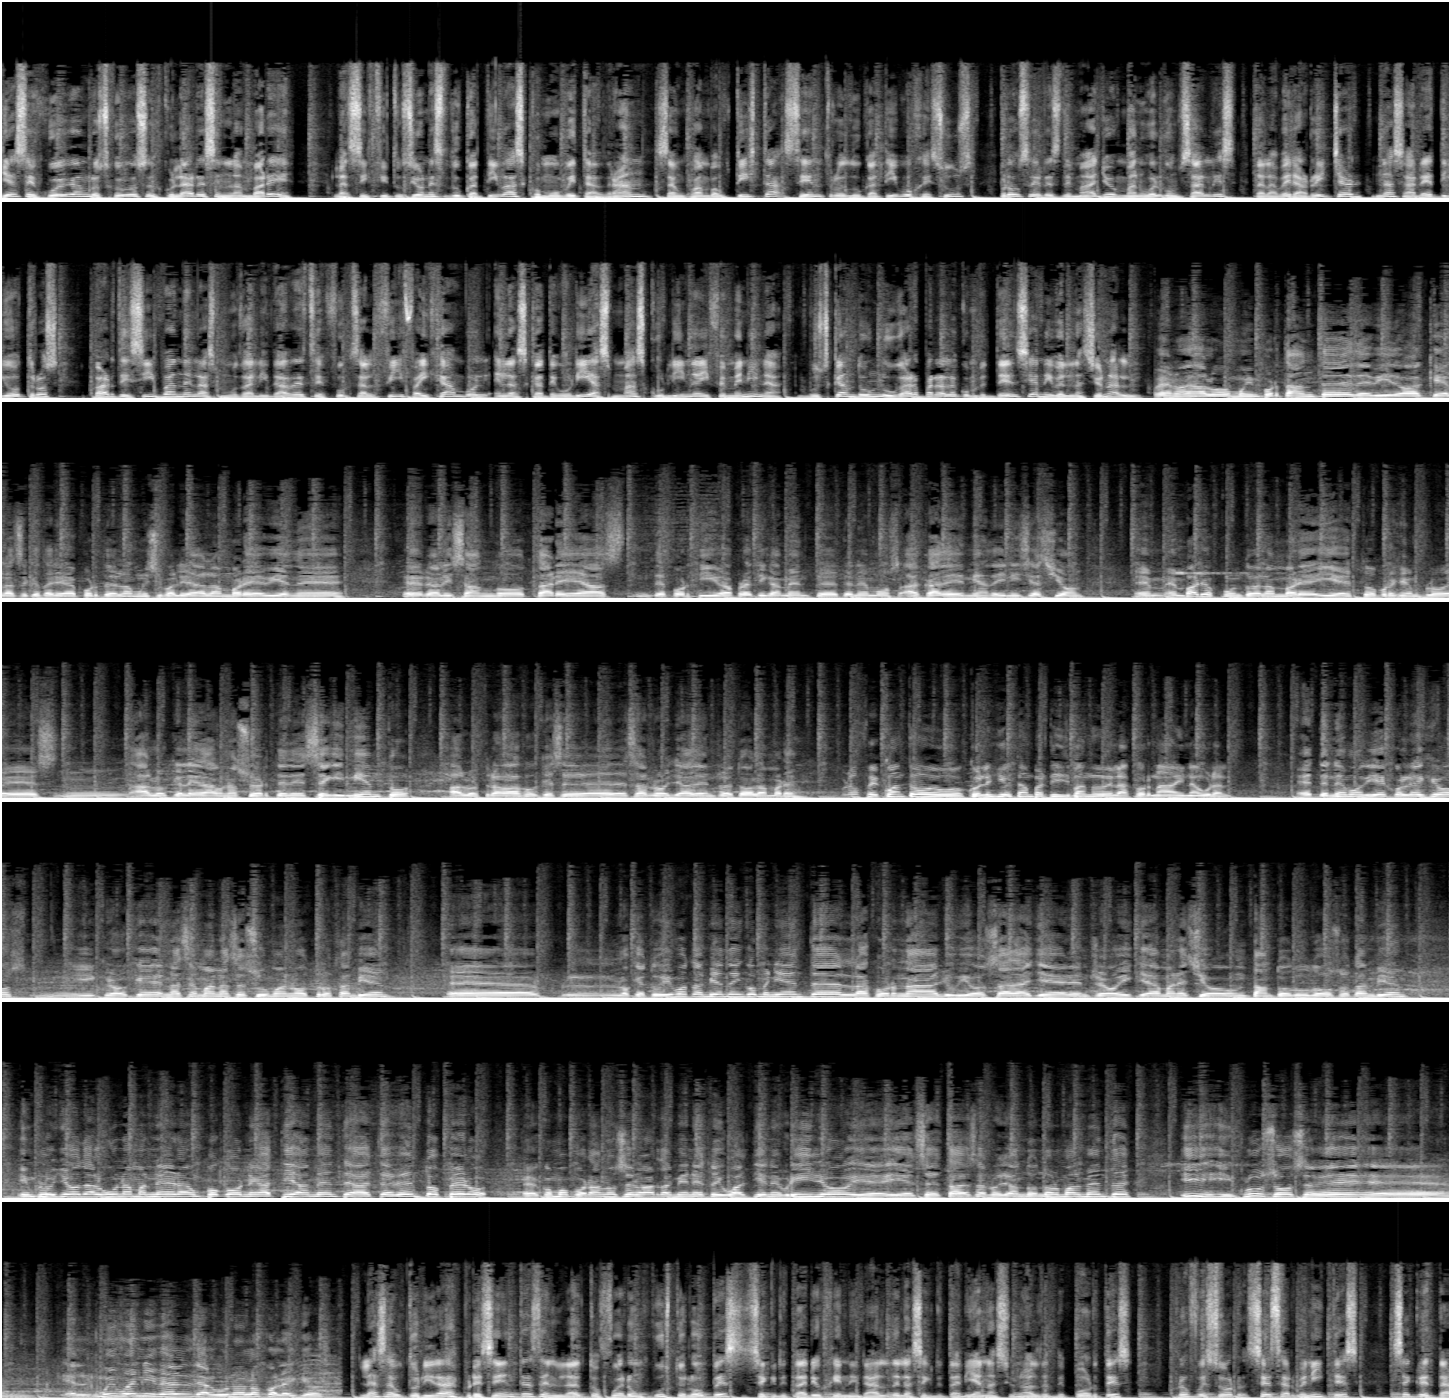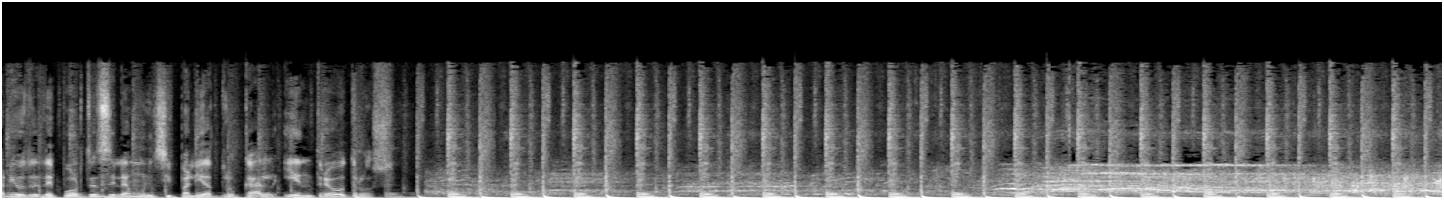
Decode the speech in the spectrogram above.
Ya se juegan los Juegos Escolares en Lambaré. Las instituciones educativas como Betadrán, San Juan Bautista, Centro Educativo Jesús, Próceres de Mayo, Manuel González, Talavera Richard, Nazaret y otros participan en las modalidades de futsal FIFA y handball en las categorías masculina y femenina, buscando un lugar para la competencia a nivel nacional. Bueno, es algo muy importante debido a que la Secretaría de Deportes de la Municipalidad de Lambaré viene eh, realizando tareas deportivas prácticamente, tenemos academias de iniciación en, varios puntos de Lambaré y esto por ejemplo es mm, algo que le da una suerte de seguimiento a los trabajos que se desarrolla dentro de todo Lambaré. Profe, ¿cuántos colegios están participando de la jornada inaugural? Eh, tenemos 10 colegios y creo que en la semana se suman otros también. Eh, lo que tuvimos también de inconveniente, la jornada lluviosa de ayer, entre hoy que amaneció un tanto dudoso también, influyó de alguna manera un poco negativamente a este evento, pero eh, como podrán observar también esto igual tiene brillo y, se está desarrollando normalmente e incluso se ve eh, el muy buen nivel de algunos de los colegios. Las autoridades presentes en el acto fueron Justo López, secretario general de la Secretaría Nacional de Deportes, profesor César Benítez, secretario de Deportes de la Municipalidad Local y entre otros.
